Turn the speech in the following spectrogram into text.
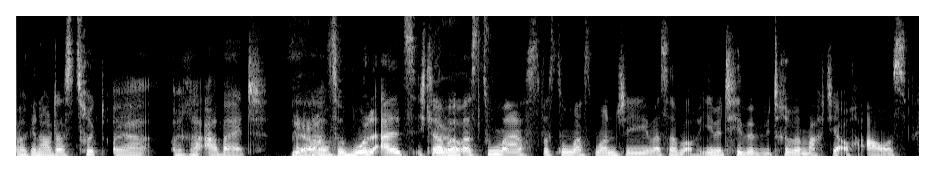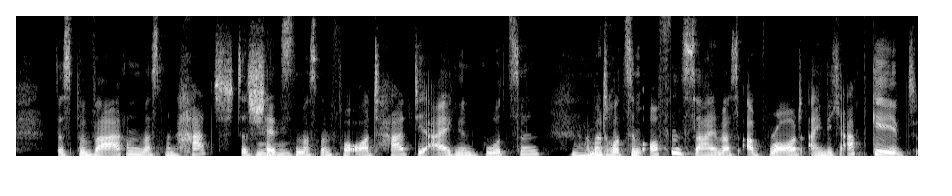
Aber genau das drückt euer, eure Arbeit. Ja. Äh, sowohl als, ich glaube, Ja. was du machst, was du machst, Monchi, was aber auch ihr mit Hilfe wie Trive macht, ja auch aus. Das Bewahren, was man hat, das Mhm. Schätzen, was man vor Ort hat, die eigenen Wurzeln, aber trotzdem offen sein, was abroad eigentlich abgeht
